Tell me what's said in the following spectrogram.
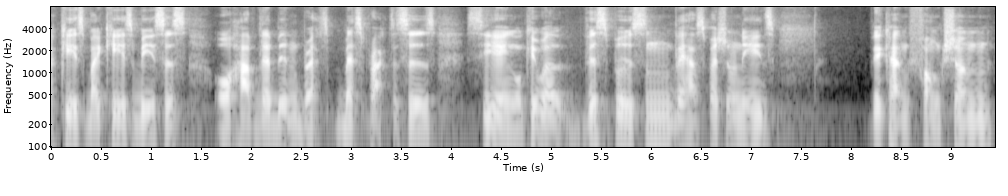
a case by case basis or have there been best, practices seeing okay well this person they have special needs they can function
